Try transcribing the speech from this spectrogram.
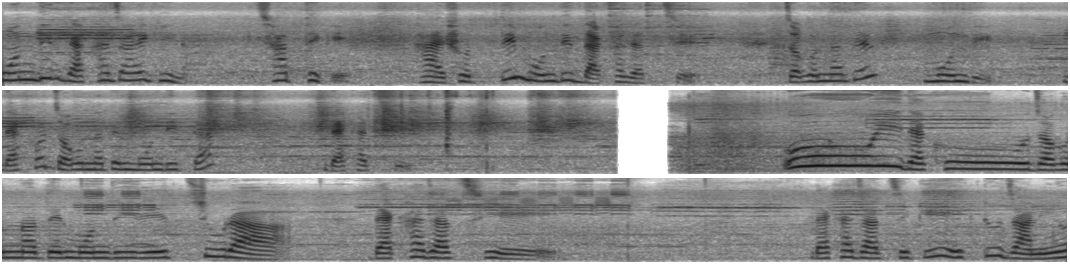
মন্দির দেখা যায় কি না ছাদ থেকে। হ্যাঁ সত্যি মন্দির দেখা যাচ্ছে। জগন্নাথের মন্দির। দেখো জগন্নাথের মন্দিরটা দেখাচ্ছি। ওই দেখো জগন্নাথের মন্দিরের চূড়া। দেখা যাচ্ছে। দেখা যাচ্ছে কি? একটু জানিও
